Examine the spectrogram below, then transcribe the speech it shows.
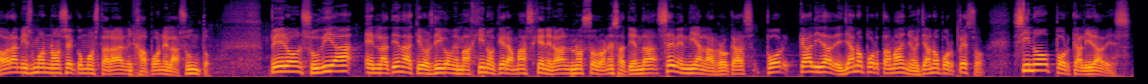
Ahora mismo no sé cómo estará en Japón el asunto. Pero en su día, en la tienda que os digo, me imagino que era más general, no solo en esa tienda, se vendían las rocas por calidades, ya no por tamaños, ya no por peso, sino por calidades.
